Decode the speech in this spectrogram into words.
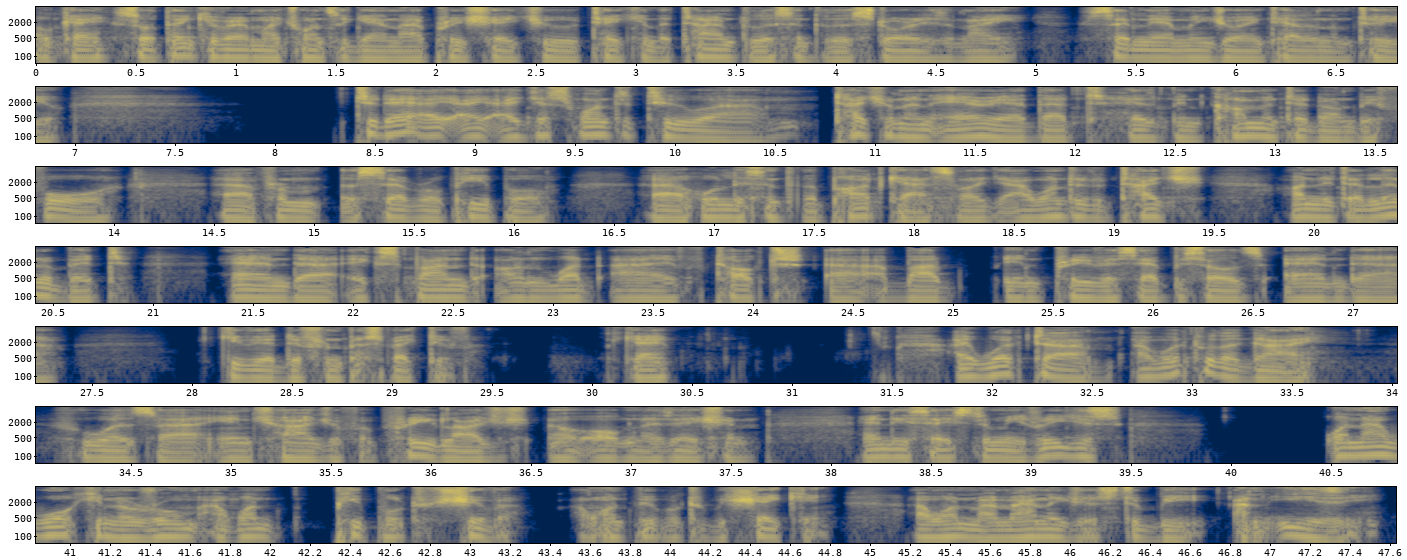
Okay, so thank you very much once again. I appreciate you taking the time to listen to the stories, and I certainly am enjoying telling them to you. Today, I, I, I just wanted to um, touch on an area that has been commented on before uh, from several people uh, who listen to the podcast. So I, I, wanted to touch on it a little bit and uh, expand on what I've talked uh, about in previous episodes and uh, give you a different perspective. Okay. I worked. Uh, I worked with a guy who was uh, in charge of a pretty large uh, organization, and he says to me, "Regis, when I walk in a room, I want people to shiver. I want people to be shaking. I want my managers to be uneasy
